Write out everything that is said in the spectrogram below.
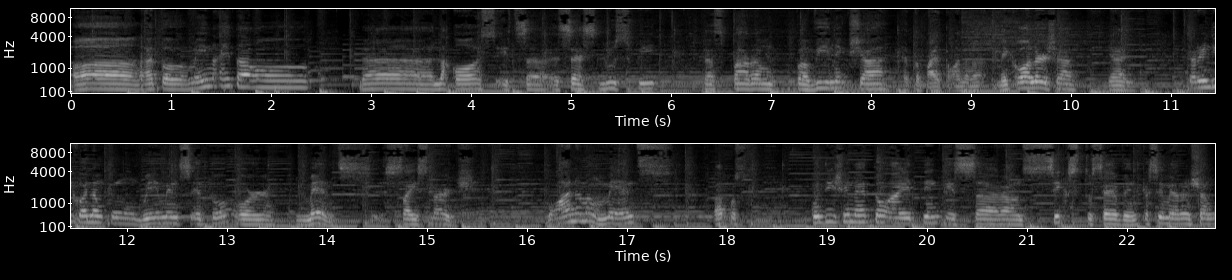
Ah, uh, ato, may nakita ko na Lacoste, it's uh, it says loose fit, tapos parang pa-v-neck siya. Ito pa, ito ka na nga. May collar siya. Yan. Pero hindi ko alam kung women's ito or men's, size large. Mukha namang men's, tapos condition na ito I think is around 6 to 7 kasi meron siyang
